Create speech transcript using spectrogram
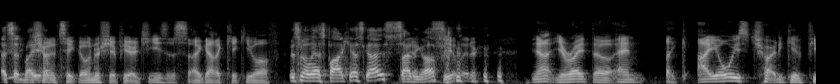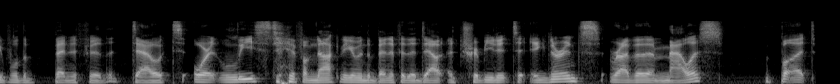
I said my trying to take ownership here. Jesus, I got to kick you off. This is my last podcast, guys. Signing yeah, off. See you later. yeah, you're right though, and like I always try to give people the benefit of the doubt, or at least if I'm not going to give them the benefit of the doubt, attribute it to ignorance rather than malice. But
